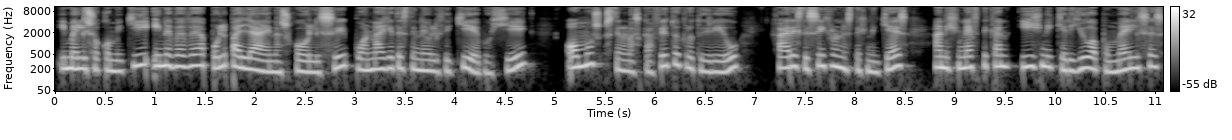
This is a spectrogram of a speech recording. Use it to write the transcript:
Η μελισσοκομική είναι βέβαια πολύ παλιά ενασχόληση που ανάγεται στην νεολιθική εποχή, όμως στην ανασκαφή του ακροτηρίου χάρη στις σύγχρονες τεχνικές, ανοιχνεύτηκαν ίχνη κεριού από μέλισσες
